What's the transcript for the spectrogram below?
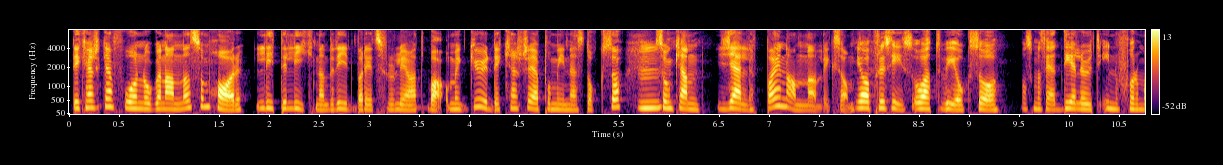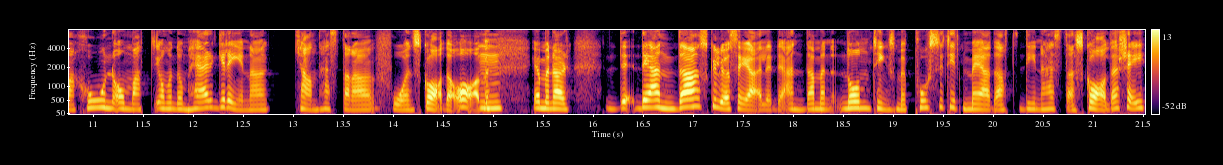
Det kanske kan få någon annan som har lite liknande ridbarhetsproblem att bara, men gud det kanske är på min häst också som kan hjälpa en annan liksom. Ja, precis. Och att vi också vad ska man säga, delar ut information om att ja, men de här grejerna kan hästarna få en skada av. Mm. Jag menar, det, det enda skulle jag säga, eller det enda, men någonting som är positivt med att dina hästar skadar sig,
